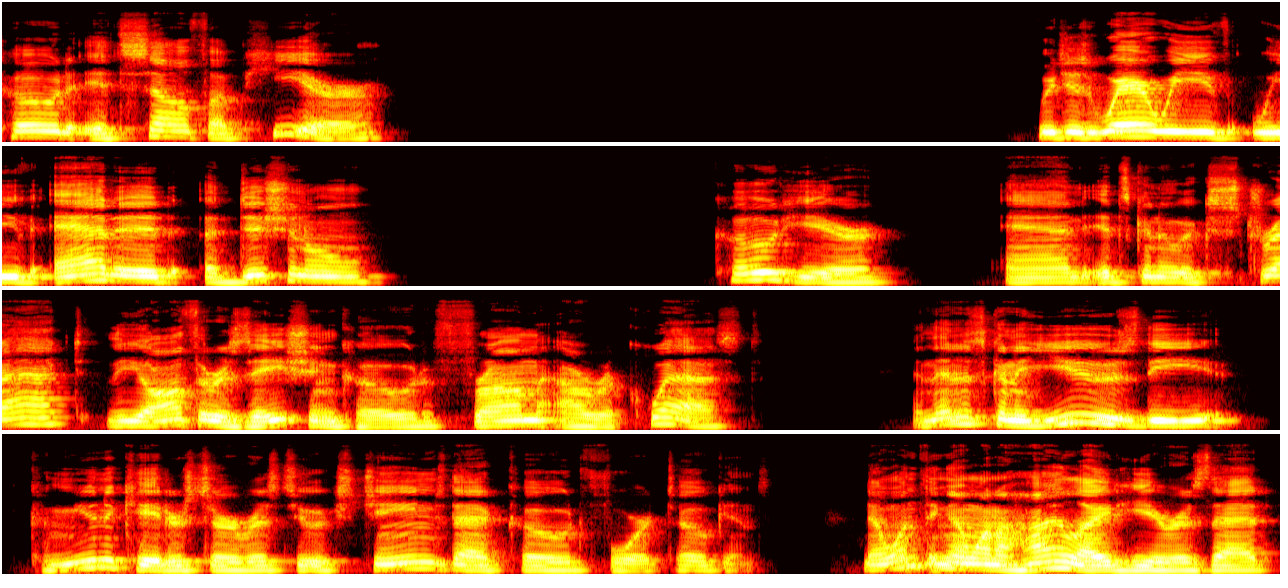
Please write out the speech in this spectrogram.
code itself up here, which is where we've we've added additional code here and it's going to extract the authorization code from our request and then it's going to use the communicator service to exchange that code for tokens. Now one thing I want to highlight here is that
